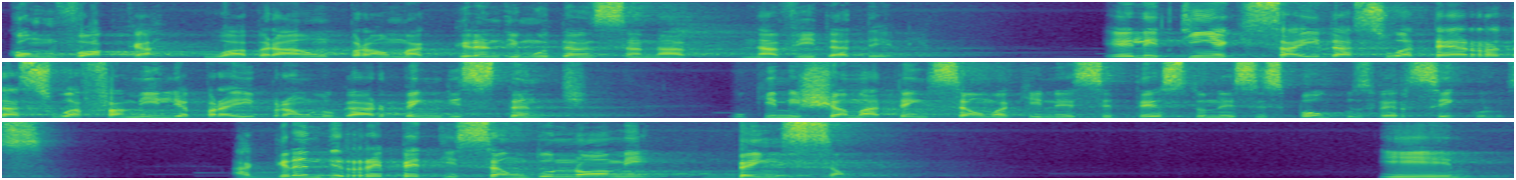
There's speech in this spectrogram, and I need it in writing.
convoca o Abraão para uma grande mudança na, na vida dele. Ele tinha que sair da sua terra, da sua família, para ir para um lugar bem distante. O que me chama a atenção aqui nesse texto, nesses poucos versículos, a grande repetição do nome bênção. E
